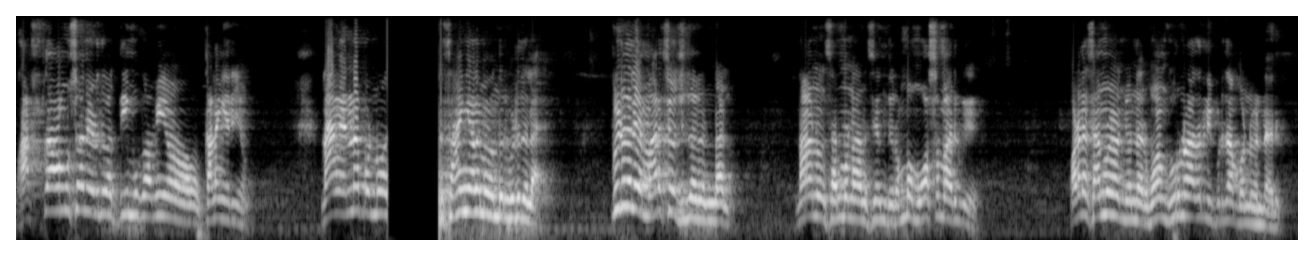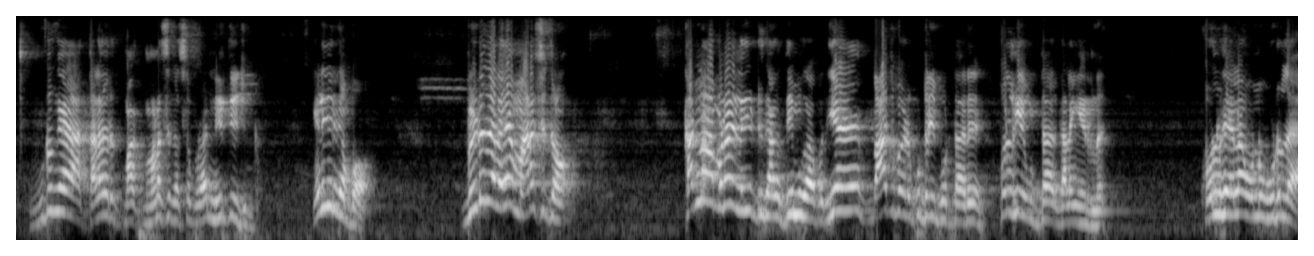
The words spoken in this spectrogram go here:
அஸ்தாமுசான்னு எழுதுவா திமுகவையும் கலைஞரையும். நாங்கள் என்ன பண்ணுவோம்? சாயங்காலமே வந்து விடுதலை. விடுதலையை மறைச்சி வச்சுட்டு ரெண்டு நாள். நானும் சண்முகநாதன் சேர்ந்து ரொம்ப மோசமாக இருக்குது உடனே சண்முகநாதன் சொன்னார் உன் குருநாதன் இப்படி தான் பண்ணுவேன்னாரு. விடுங்க தலைவர் ம- மனசு கஷ்டப்படாது நிறுத்தி வச்சுக்கிட்டோம். எழுதியிருக்கேன் இப்போ. விடுதலையை மறைச்சிட்டோம். கண்ணாமனா எழுதிட்டு இருக்காங்க திமுக பற்றி ஏன்? வாஜ்பாய் கூட்டணி போட்டாரு கொள்கையை விட்டார் கலைஞர்னு. கொள்கையெல்லாம் ஒன்றும் விடல.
